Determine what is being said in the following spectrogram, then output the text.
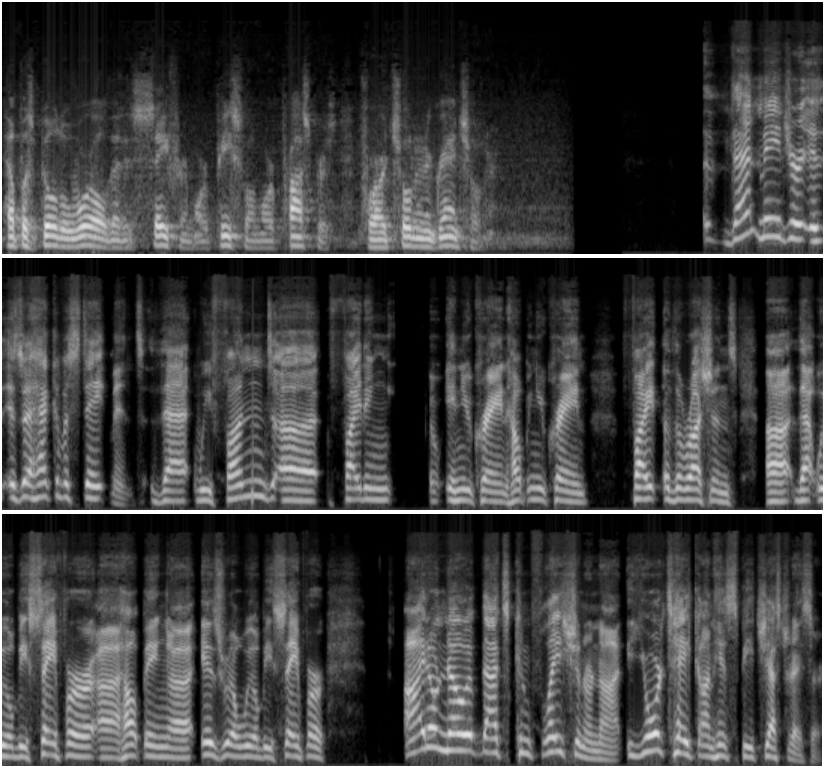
Help us build a world that is safer, more peaceful, more prosperous for our children and grandchildren. That major is, is a heck of a statement that we fund uh, fighting in Ukraine, helping Ukraine fight the Russians, uh, that we will be safer, uh, helping uh, Israel, we will be safer. I don't know if that's conflation or not. Your take on his speech yesterday, sir?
